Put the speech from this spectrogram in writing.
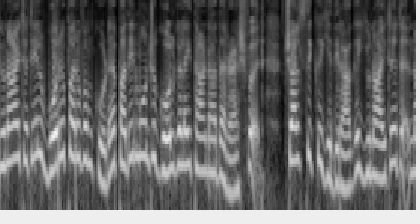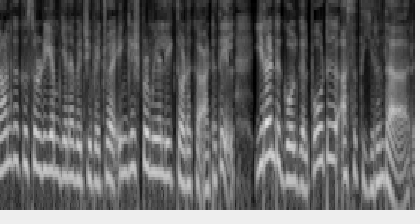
யுனைடெடில் ஒரு பருவம் கூட பதிமூன்று கோல்களை தாண்டாத ராஷ்வர்ட் சல்சிக்கு எதிராக யுனைடெட் நான்குக்கு சுழியம் என வெற்றி பெற்ற இங்கிலீஷ் பிரீமியர் லீக் தொடக்க ஆட்டத்தில் இரண்டு கோல்கள் போட்டு அசத்தியிருந்தார்.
